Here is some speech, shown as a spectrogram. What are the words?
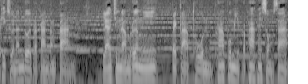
ภิกษุนั้นโดยประการต่างๆ แล้วจึงนำเรื่องนี้ไปกราบทูลพระผู้มีพระภาคให้ทรงทราบ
